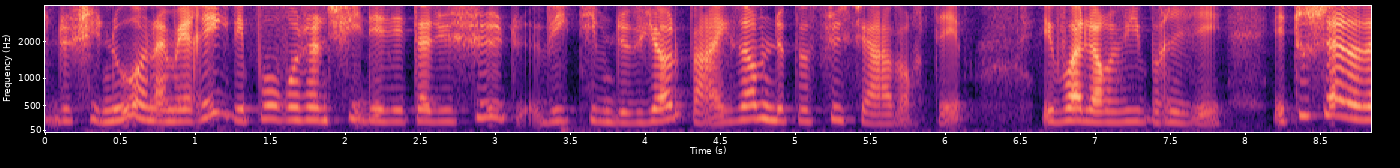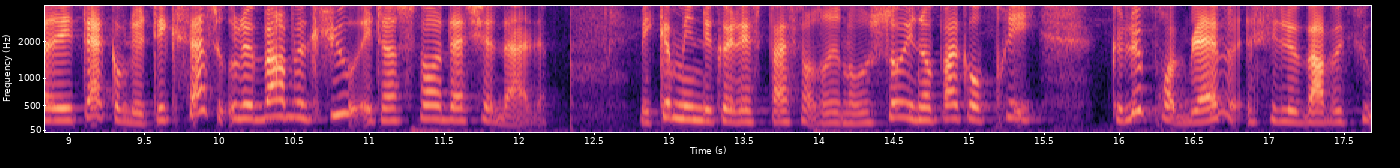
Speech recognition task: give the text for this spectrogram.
de chez nous, en Amérique, les pauvres jeunes filles des États du Sud, victimes de viols par exemple, ne peuvent plus se faire avorter et voient leur vie brisée. Et tout cela dans un État comme le Texas où le barbecue est un sport national. Mais comme ils ne connaissent pas Sandrine Rousseau, ils n'ont pas compris que le problème, c'est le barbecue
